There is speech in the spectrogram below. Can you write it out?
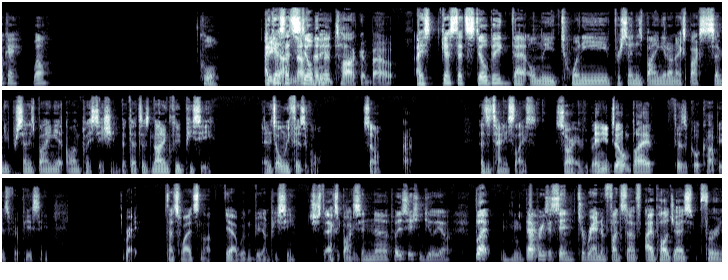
Okay, well, cool. I We guess that's still big. to talk about. I guess that's still big that only 20% is buying it on Xbox, 70% is buying it on PlayStation, but that does not include PC. And it's only physical. So that's a tiny slice. Sorry, everybody. And you don't buy physical copies for PC. right. That's why it's not. Yeah, it wouldn't be on PC. It's just the Xbox and uh, PlayStation dealio. But hmm that brings us in to random fun stuff. I apologize for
